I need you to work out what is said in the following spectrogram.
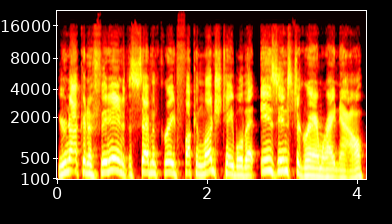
you're not going to fit in at the seventh grade fucking lunch table that is Instagram right now,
